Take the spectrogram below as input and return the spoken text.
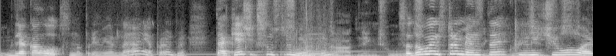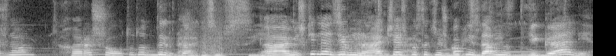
Для колодца, например, да? Я правильно Так, ящик с инструментами. Садовые инструменты. Ничего важного. Хорошо, вот тут вот дырка. А, мешки для зерна. Часть пустых мешков недавно сдвигали.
